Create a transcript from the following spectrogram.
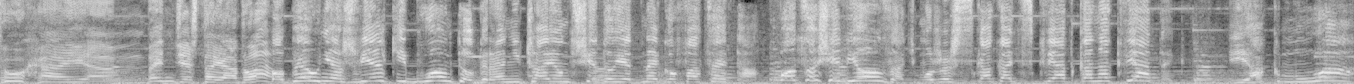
Słuchaj, em, będziesz to jadła? Popełniasz wielki błąd ograniczając się do jednego faceta. Po co się wiązać? Możesz skakać z kwiatka na kwiatek. Jak mła.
